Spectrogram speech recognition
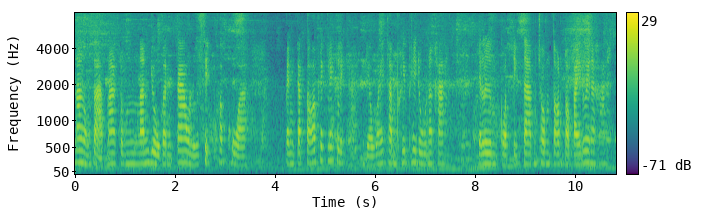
น่าสงสารมากตรงนั้นอยู่กันเก้าหรือสิบครอบครัว เป็นกระต๊อบเล็ก ๆ เลยค่ะ เดี๋ยวไว้ทำคลิปให้ดูนะคะ อย่าลืมกดติดตามชมตอนต่อไปด้วยนะคะ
